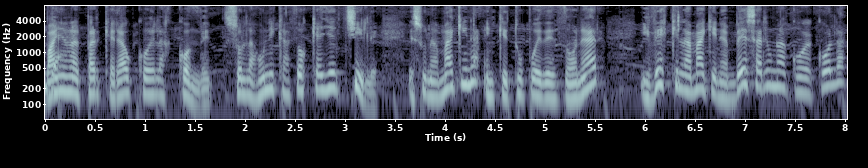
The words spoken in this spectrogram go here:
Vayan al Parque Arauco de las Condes. Son las únicas dos que hay en Chile. Es una máquina en que tú puedes donar y ves que en la máquina, en vez de salir una Coca-Cola,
